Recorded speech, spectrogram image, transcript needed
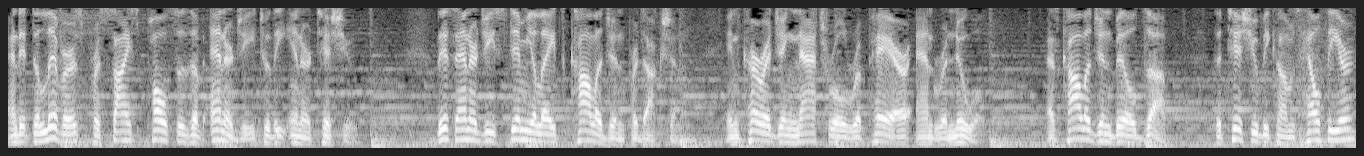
and it delivers precise pulses of energy to the inner tissue. This energy stimulates collagen production, encouraging natural repair and renewal. As collagen builds up, the tissue becomes healthier,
